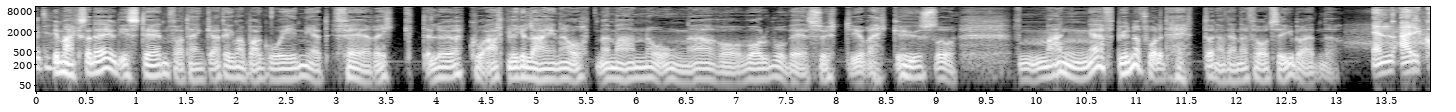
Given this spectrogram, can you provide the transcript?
ut? jeg makse det ut istedenfor å tenke at jeg må bare gå inn i et ferikt løp hvor alt ligger lina opp med mann og unger og Volvo V70 og rekkehus. og Mange begynner å få litt hette av denne forutsigbarheten der. NRK.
